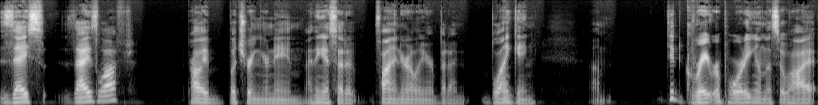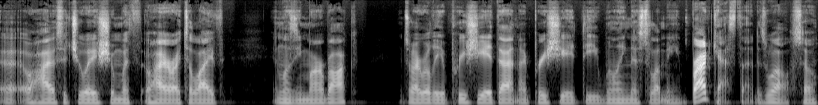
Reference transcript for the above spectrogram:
Zeis- Zeisloft. Probably butchering your name. I think I said it fine earlier, but I'm blanking. Um, did great reporting on this Ohio uh, Ohio situation with Ohio Right to Life and Lizzie Marbach. And so I really appreciate that, and I appreciate the willingness to let me broadcast that as well. So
